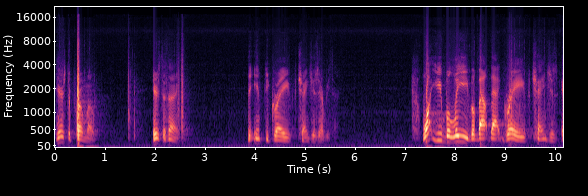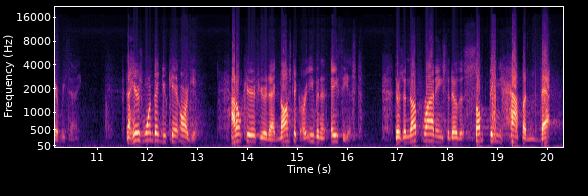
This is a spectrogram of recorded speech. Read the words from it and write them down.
here's the promo. Here's the thing. The empty grave changes everything. What you believe about that grave changes everything. Now, here's one thing you can't argue. I don't care if you're an agnostic or even an atheist. There's enough writings to know that something happened that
